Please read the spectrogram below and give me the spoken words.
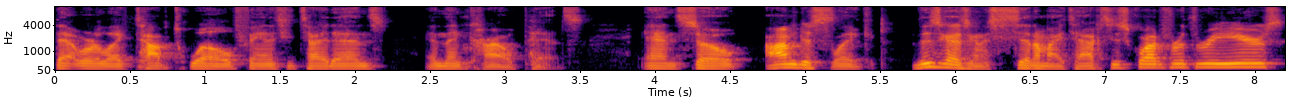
that were like top 12 fantasy tight ends, and then Kyle Pitts. And so I'm just like, these guys are going to sit on my taxi squad for three years.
